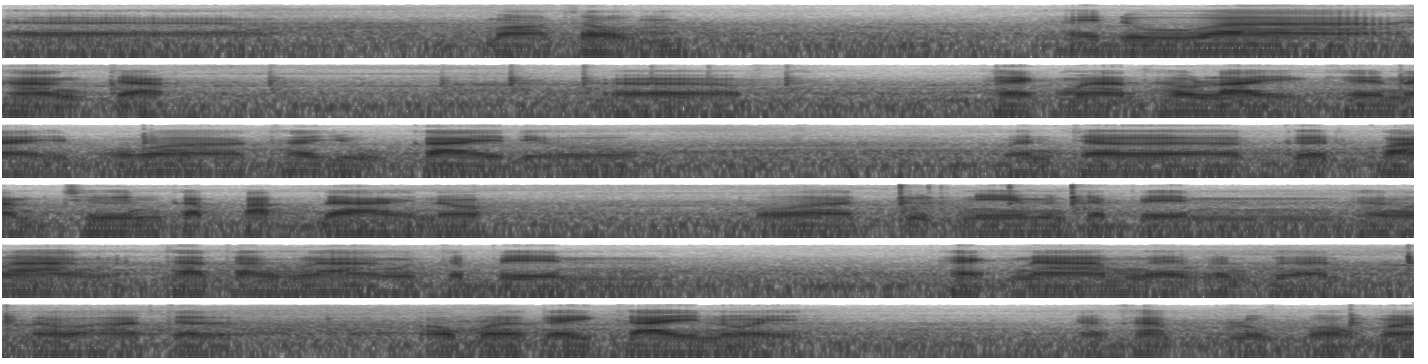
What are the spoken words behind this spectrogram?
เเหมาะสม ให้ดูว่าห่างจาก แพ็กมาเท่าไรแค่ไหน เพราะว่าถ้าอยู่ใกล้เดี๋ยวมันจะเกิดความชื้นกับปักได้เนาะเพราะว่าจุดนี้มันจะเป็นทางล่าง ถ้าทางล่างมันจะเป็นแพ็กน้ำไงเพื่อนๆ เราอาจจะออกมาไกลๆหน่อยนะครับหลบออกมา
